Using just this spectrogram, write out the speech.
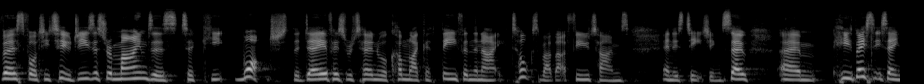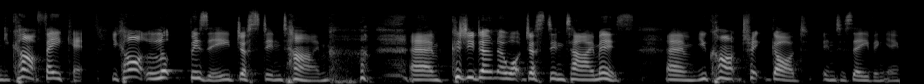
Verse 42, Jesus reminds us to keep watch. The day of his return will come like a thief in the night. He talks about that a few times in his teaching. So um, he's basically saying you can't fake it. You can't look busy just in time because um, you don't know what just in time is. Um, you can't trick God into saving you.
